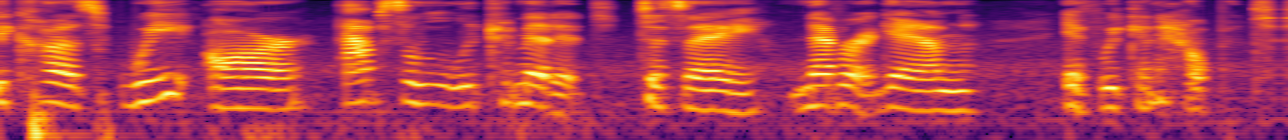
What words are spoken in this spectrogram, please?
because we are absolutely committed to say never again if we can help it.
